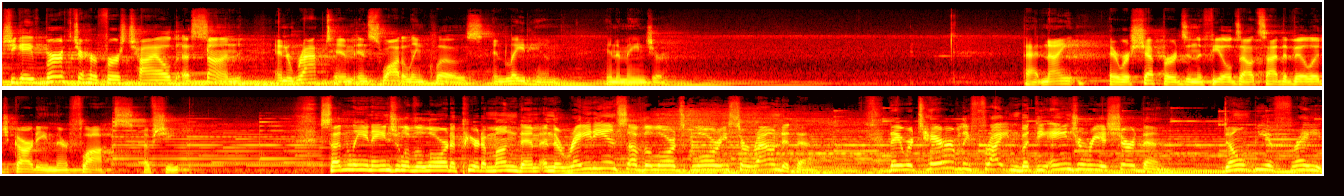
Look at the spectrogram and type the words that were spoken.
She gave birth to her first child, a son, and wrapped him in swaddling clothes and laid him in a manger. That night, there were shepherds in the fields outside the village guarding their flocks of sheep. Suddenly, an angel of the Lord appeared among them, and the radiance of the Lord's glory surrounded them. They were terribly frightened, but the angel reassured them. Don't be afraid,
